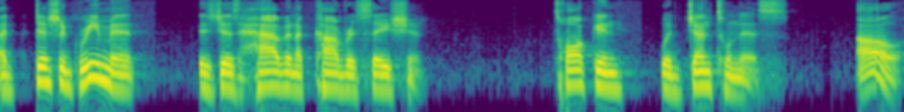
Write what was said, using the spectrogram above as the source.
A disagreement is just having a conversation, talking with gentleness. Oh,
